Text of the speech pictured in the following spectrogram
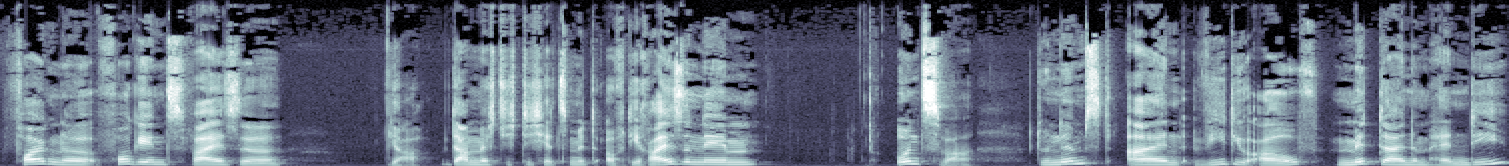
Folgende Vorgehensweise, ja, da möchte ich dich jetzt mit auf die Reise nehmen. Und zwar, du nimmst ein Video auf mit deinem Handy,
